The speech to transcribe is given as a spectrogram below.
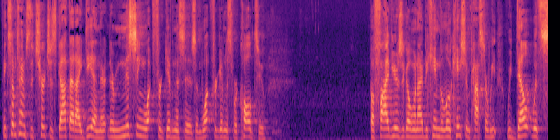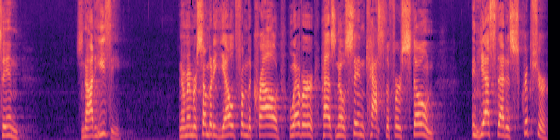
I think sometimes the church has got that idea and they're, they're missing what forgiveness is and what forgiveness we're called to. But five years ago, when I became the location pastor, we, we dealt with sin. It's not easy. And remember somebody yelled from the crowd, Whoever has no sin, cast the first stone. And yes, that is scripture.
